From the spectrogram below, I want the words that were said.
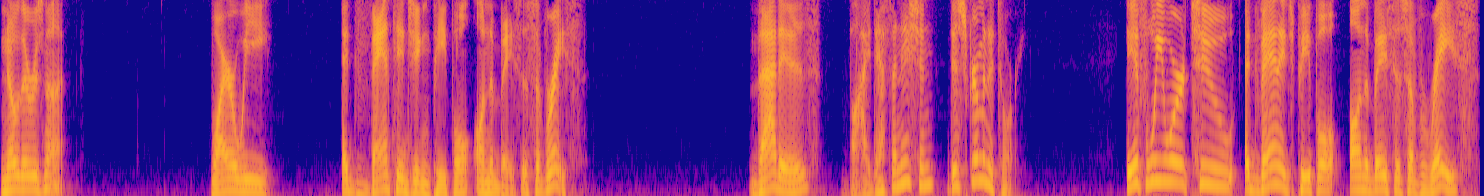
No, there is not. Why are we advantaging people on the basis of race? That is, by definition, discriminatory. If we were to advantage people on the basis of race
